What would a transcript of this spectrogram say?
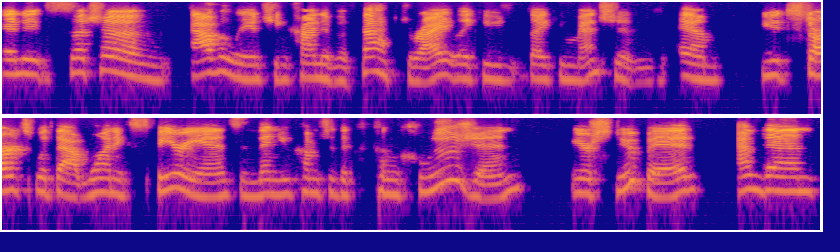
and it's such a avalanching kind of effect, right? Like you like you mentioned. Um it starts with that one experience and then you come to the conclusion you're stupid and then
